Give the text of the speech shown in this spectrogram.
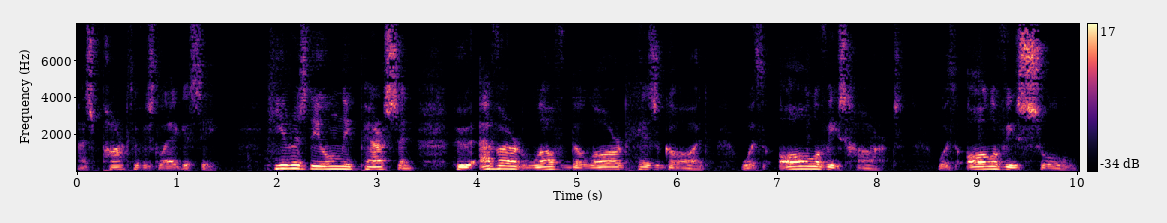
as part of his legacy. Here is the only person who ever loved the Lord his God with all of his heart, with all of his soul,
